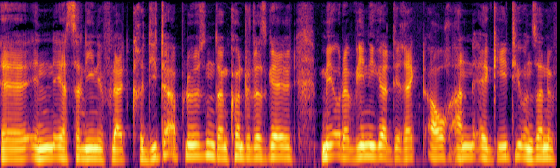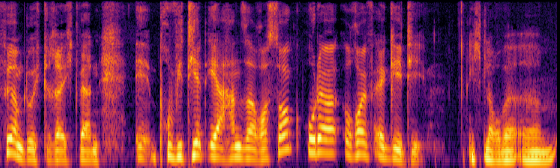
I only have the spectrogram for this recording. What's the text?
äh, in erster Linie vielleicht Kredite ablösen, dann könnte das Geld mehr oder weniger direkt auch an Elgeti und seine Firmen durchgereicht werden. Äh, profitiert eher Hansa Rostock oder Rolf Elgeti? Ich glaube, ähm,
